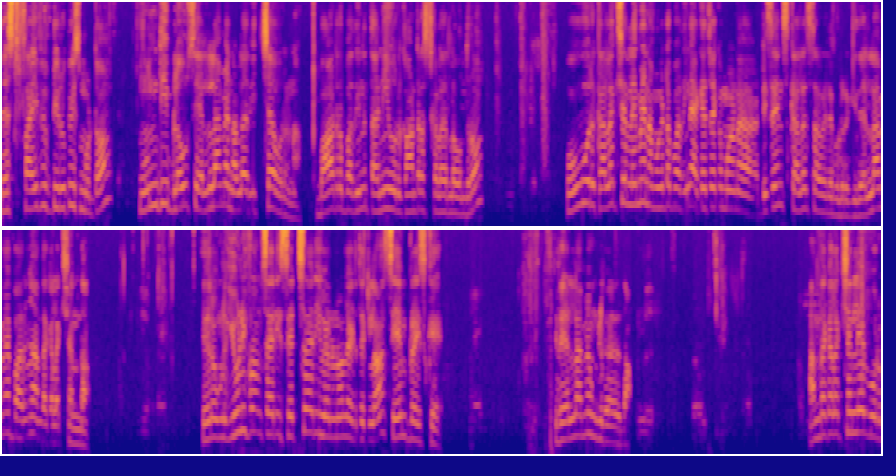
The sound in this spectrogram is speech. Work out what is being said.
ஜஸ்ட் ஃபைவ் ஃபிஃப்டி ருபீஸ் மட்டும். முந்தி ப்ளவுஸ் எல்லாமே நல்லா ரிச்சாக வருங்கண்ணா பார்டர் பார்த்தீங்கன்னா தனி ஒரு கான்ட்ராஸ்ட் கலரில் வந்துடும் ஒவ்வொரு கலெக்ஷன்லையுமே நம்மக்கிட்ட பார்த்தீங்கன்னா எக்கச்சக்கமான டிசைன்ஸ் கலர்ஸ் அவைலபிள் இருக்குது இது எல்லாமே பாருங்கள் அந்த கலெக்ஷன் தான். இதில் உங்களுக்கு யூனிஃபார்ம் saree செட் saree வேணும்னாலும் எடுத்துக்கலாம். சேம் ப்ரைஸ்க்கே இது எல்லாமே உங்களுக்கு அதுதான். அந்த கலெக்ஷன்லேயே ஒரு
